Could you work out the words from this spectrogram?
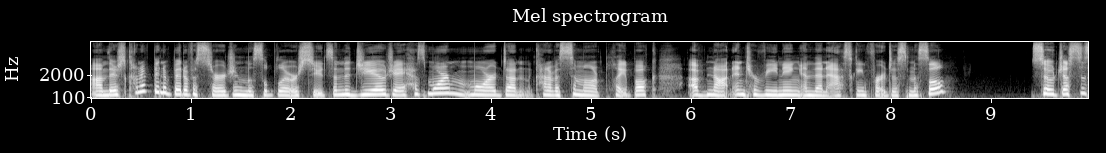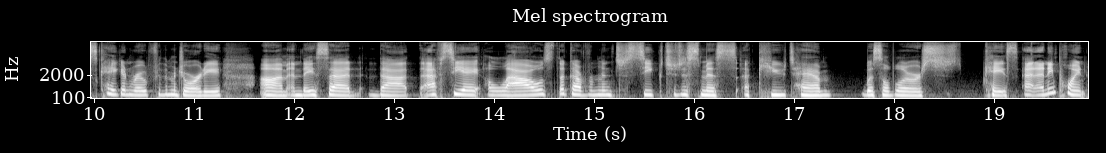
um, there's kind of been a bit of a surge in whistleblower suits, and the DOJ has more and more done kind of a similar playbook of not intervening and then asking for a dismissal. So Justice Kagan wrote for the majority, um, and they said that the FCA allows the government to seek to dismiss a qui tam whistleblower case at any point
